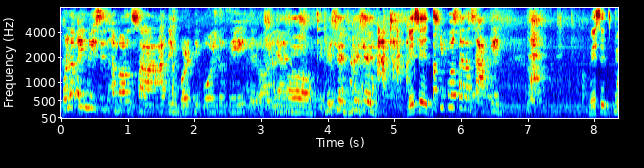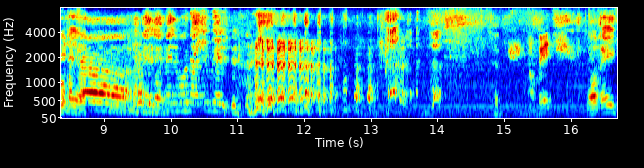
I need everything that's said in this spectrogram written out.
wala kayong message about sa ating birthday boy today? Gano'n. Oh, message, message. Message. Pakipost na lang sa akin. Message po Message kayo. sa... Email, email muna, email. Okay. Okay,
